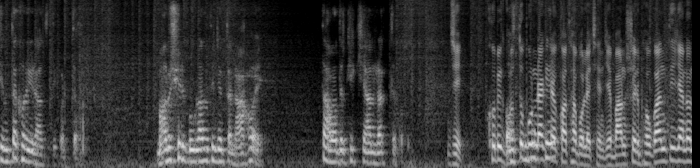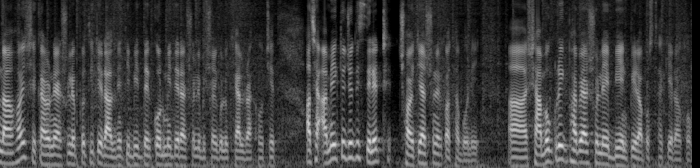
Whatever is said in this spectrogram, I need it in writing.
চিন্তা করেই রাজনীতি করতে হবে। মানুষের ভোগান্তি যাতে না হয় তা আমাদেরকে খেয়াল রাখতে হবে। জি। খুবই গুরুত্বপূর্ণ একটা কথা বলেছেন যে মানুষের ভোগান্তি যেন না হয় সে কারণে আসলে প্রতিটি রাজনীতিবিদদের কর্মীদের আসলে বিষয়গুলো খেয়াল রাখা উচিত। আচ্ছা আমি একটু যদি সিলেট ছয়টি আসনের কথা বলি আহ, সামগ্রিকভাবে আসলে বিএনপির অবস্থা কীরকম?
